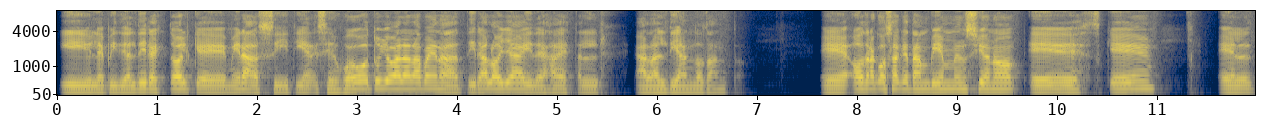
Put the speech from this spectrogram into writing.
Y le pidió al director que, mira, si, tiene, si el juego tuyo vale la pena, tíralo ya y deja de estar alardeando tanto. Eh, otra cosa que también mencionó es que el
